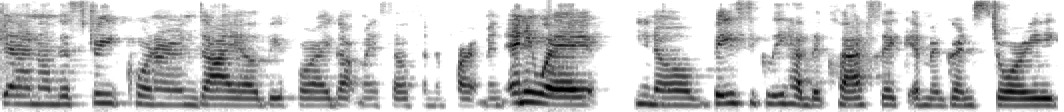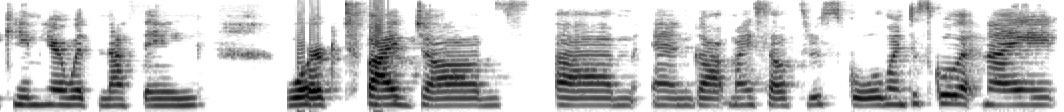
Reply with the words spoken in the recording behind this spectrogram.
Down on the street corner and dial before I got myself an apartment. Anyway, you know, basically had the classic immigrant story, came here with nothing, worked five jobs, um, and got myself through school. Went to school at night,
